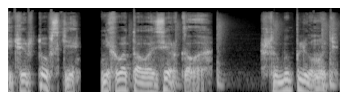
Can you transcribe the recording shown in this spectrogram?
и чертовски не хватало зеркала, чтобы плюнуть.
